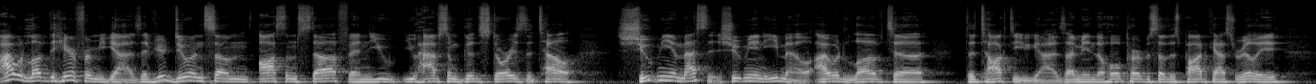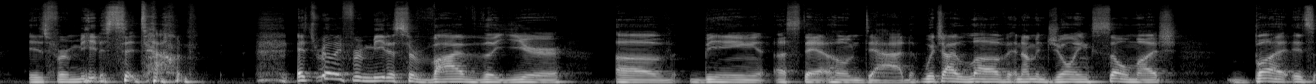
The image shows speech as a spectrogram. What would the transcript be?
I would love to hear from you guys. If you're doing some awesome stuff and you you have some good stories to tell, shoot me a message, shoot me an email. I would love to to talk to you guys. I mean, the whole purpose of this podcast really is for me to sit down. it's really for me to survive the year of being a stay-at-home dad, which I love and I'm enjoying so much. But it's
